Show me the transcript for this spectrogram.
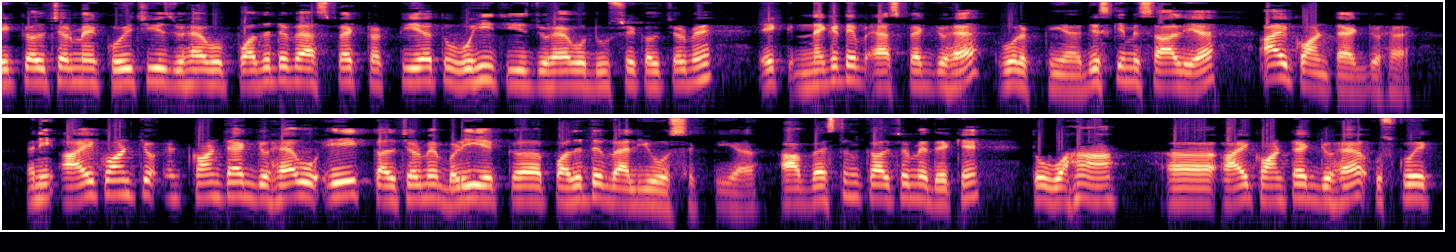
ایک کلچر میں کوئی چیز جو ہے وہ پازیٹیو ایسپیکٹ رکھتی ہے تو وہی چیز جو ہے وہ دوسرے کلچر میں ایک نگیٹو اسپیکٹ جو ہے وہ رکھتی ہیں جس کی مثال یہ ہے آئی کانٹیکٹ جو ہے یعنی آئی کانٹیکٹ جو ہے وہ ایک کلچر میں بڑی ایک پازیٹیو ویلیو ہو سکتی ہے آپ ویسٹرن کلچر میں دیکھیں تو وہاں آئی کانٹیکٹ جو ہے اس کو ایک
